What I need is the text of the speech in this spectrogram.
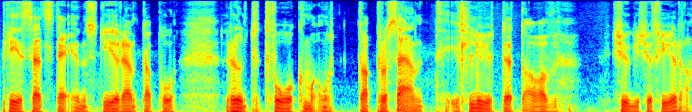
prissätts det en styrränta på runt 2,8 procent i slutet av 2024.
